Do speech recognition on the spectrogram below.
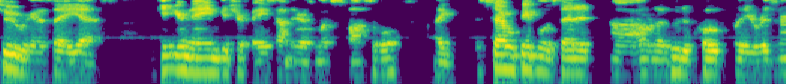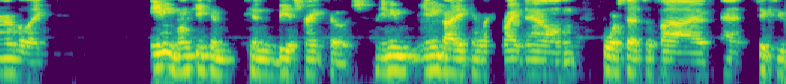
two are gonna say yes. Get your name, get your face out there as much as possible. Like several people have said it. Uh, I don't know who to quote for the originator, but like any monkey can can be a strength coach. Any anybody can like write down four sets of five at sixty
